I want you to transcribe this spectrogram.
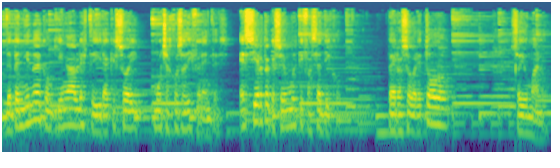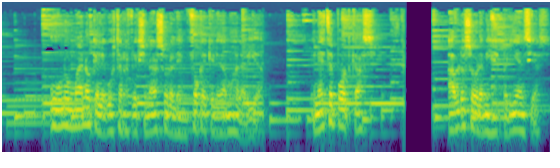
Dependiendo de con quién hables te dirá que soy muchas cosas diferentes. Es cierto que soy multifacético, pero sobre todo soy humano. Un humano que le gusta reflexionar sobre el enfoque que le damos a la vida. En este podcast hablo sobre mis experiencias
